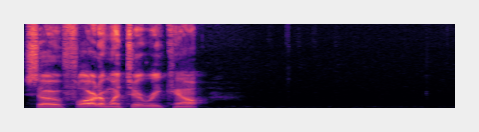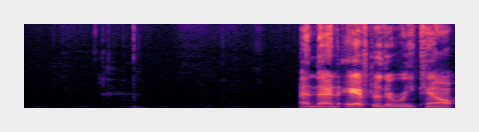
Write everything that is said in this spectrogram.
So Florida went to a recount. And then after the recount,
